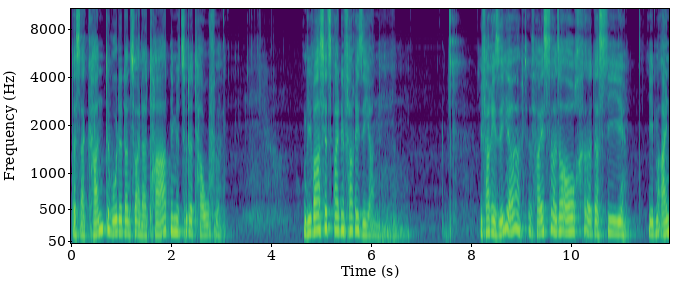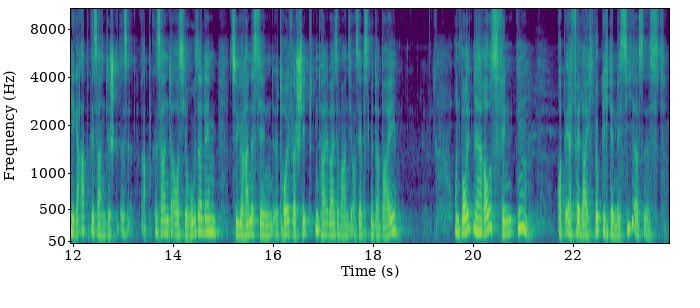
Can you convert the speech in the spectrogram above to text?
das Erkannte wurde dann zu einer Tat, nämlich zu der Taufe. Und wie war es jetzt bei den Pharisäern? Die Pharisäer, das heißt also auch, dass die eben einige Abgesandte, Abgesandte aus Jerusalem zu Johannes den Täufer schickten, teilweise waren sie auch selbst mit dabei, und wollten herausfinden, ob er vielleicht wirklich der Messias ist.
